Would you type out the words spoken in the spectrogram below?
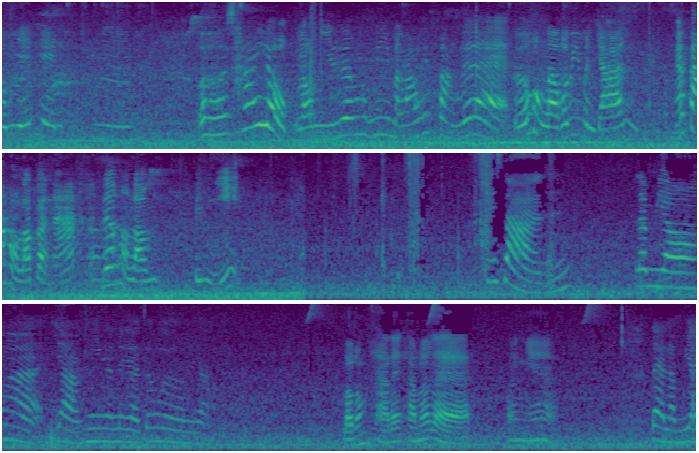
ลมเย็นเย็นอืมเออใช่หยกเรามีเรื่องลูกหนี้มาเล่าให้ฟังด้วยแหละ เออของเราก็มีเหมือนกันงั้นฟังของเราก่อนนะอ่าเรื่องของเราเป็นอย่างนี้พี่สันลำยองอะ อยากมีเงินเยอะๆจังเลยอะเราต้องหาอะไรทำแล้วแหละว่าอย่างเงี้ยแต่ลำย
